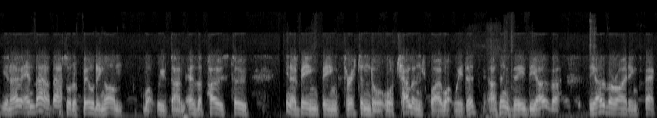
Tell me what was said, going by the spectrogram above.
you know, and they're, they're sort of building on what we've done as opposed to, you know, being being threatened or, or challenged by what we did. I think the, the over the overriding fact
